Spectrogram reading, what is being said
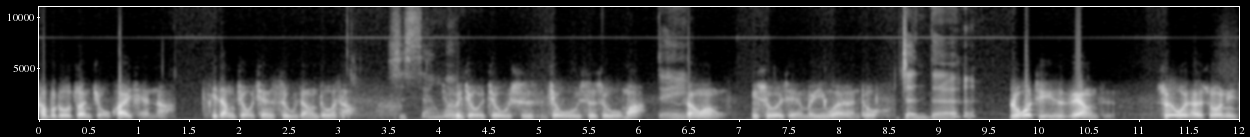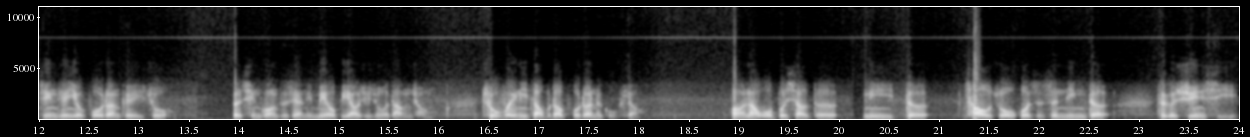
差不多赚九块钱呐、一张九千，十五张多少？十三万九，九九五四九五四十五嘛，对，三万五。你输的钱有没有赢回来很多？真的，逻辑是这样子，所以我才说你今天有波段可以做的情况之下，你没有必要去做当冲，除非你找不到波段的股票。哦，那我不晓得你的操作或者是您的这个讯息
